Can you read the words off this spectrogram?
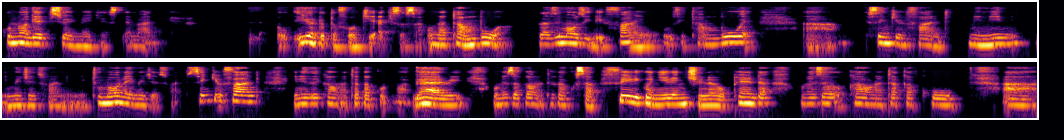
Kununua gari sio emergency jamani, hiyo ndo tofauti yake. Sasa unatambua, lazima uzidefine, uzitambue. Uh, sinking fund ni nini? Emergency fund ni nini? Tumeona emergency fund. Sinking fund inaweza ikawa unataka kununua gari, unaweza ukawa unataka kusafiri kwenye ile nchi unayopenda, unaweza ukawa unataka ku uh,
